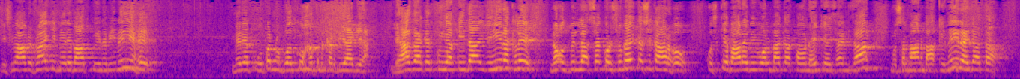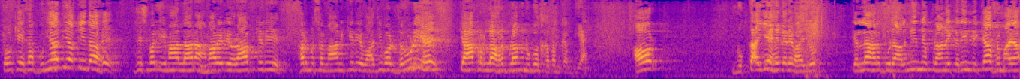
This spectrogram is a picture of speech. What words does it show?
جس میں آپ نے فرمایا کہ میرے بعد کوئی نبی نہیں ہے۔ میرے اوپر نبوت کو ختم کر دیا گیا۔ لہذا اگر کوئی عقیدہ یہی رکھ لے نہ عزب اللہ شک اور شبہ کا شکار ہو، اس کے بارے میں وہ علماء کا قول ہے کہ ایسا انسان مسلمان باقی نہیں رہ جاتا، کیونکہ ایسا بنیادی عقیدہ ہے جس پر ایمان لانا ہمارے لیے اور آپ کے لیے، ہر مسلمان کے لیے واجب اور ضروری ہے کہ آپ اللہ رب اللہ نے نبوت ختم کر دیا۔ اور نقطہ یہ ہے میرے بھائیوں کہ اللہ رب العالمین نے قرآن کریم نے کیا فرمایا؟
